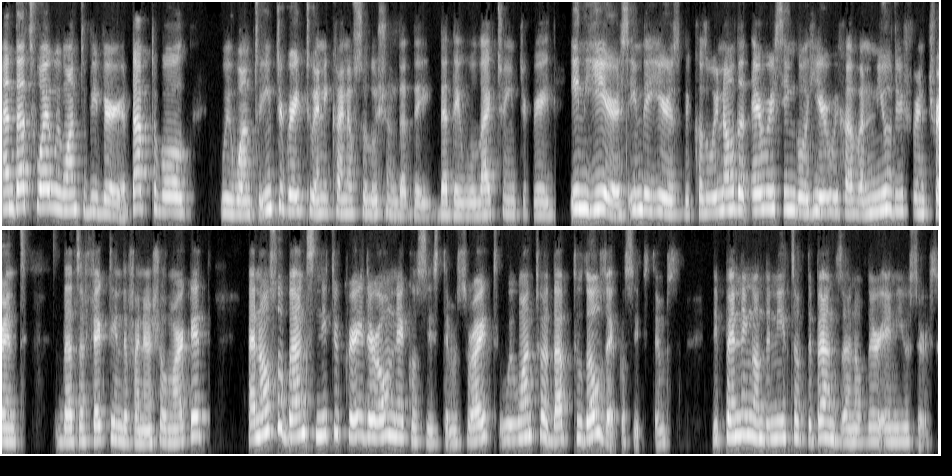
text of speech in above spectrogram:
And that's why we want to be very adaptable. We want to integrate to any kind of solution that they that they would like to integrate in years, in the years, because we know that every single year we have a new different trend that's affecting the financial market. And also banks need to create their own ecosystems, right? We want to adapt to those ecosystems depending on the needs of the banks and of their end users.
